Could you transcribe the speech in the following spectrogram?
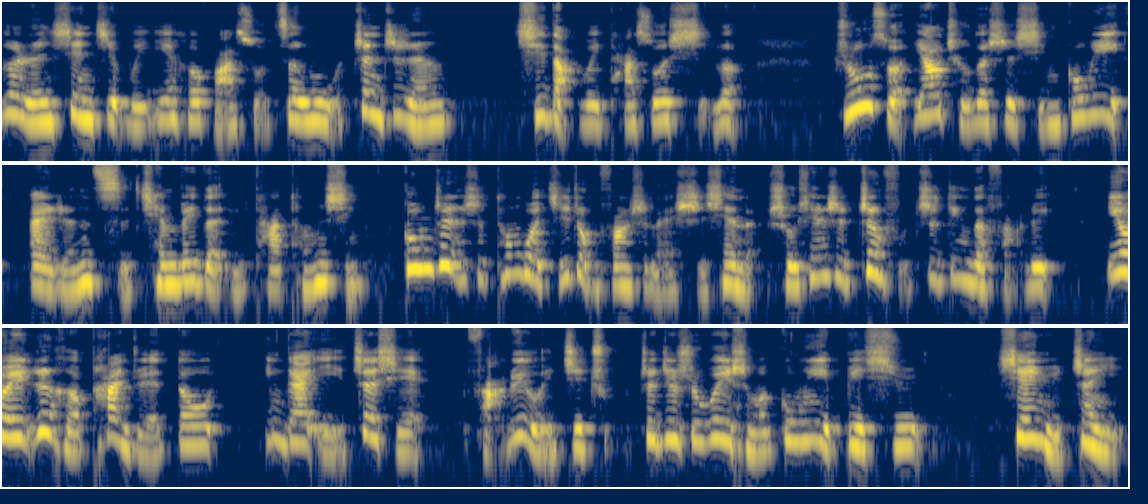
恶人献祭为耶和华所憎恶，正直人祈祷为他所喜乐。”主所要求的是行公义、爱仁慈、谦卑的与他同行。公正是通过几种方式来实现的。首先是政府制定的法律，因为任何判决都应该以这些法律为基础。这就是为什么公义必须先于正义。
